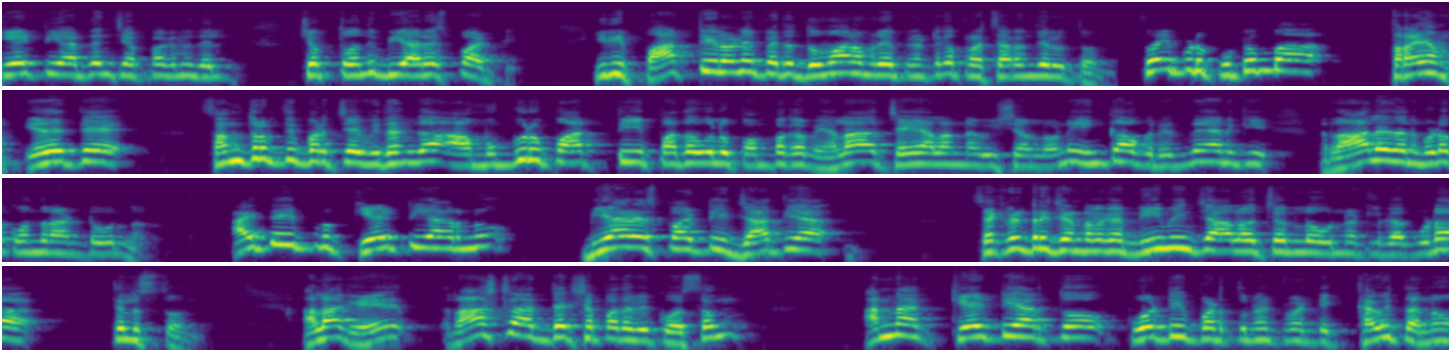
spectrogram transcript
కేటీఆర్ది అని చెప్పకనే తెలి చెప్తోంది బీఆర్ఎస్ పార్టీ. ఇది పార్టీలోనే పెద్ద దుమారం రేపినట్టుగా ప్రచారం జరుగుతోంది. సో ఇప్పుడు కుటుంబ త్రయం ఏదైతే సంతృప్తి పరిచే విధంగా ఆ ముగ్గురు పార్టీ పదవులు పంపకం ఎలా చేయాలన్న విషయంలోనే ఇంకా ఒక నిర్ణయానికి రాలేదని కూడా కొందరు అంటూ ఉన్నారు. అయితే ఇప్పుడు కేటీఆర్ను బీఆర్ఎస్ పార్టీ జాతీయ సెక్రటరీ జనరల్గా నియమించే ఆలోచనలో ఉన్నట్లుగా కూడా తెలుస్తోంది. అలాగే రాష్ట్ర అధ్యక్ష పదవి కోసం అన్న కేటీఆర్తో పోటీ పడుతున్నటువంటి కవితను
